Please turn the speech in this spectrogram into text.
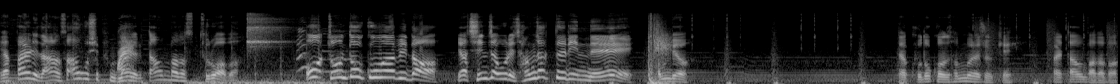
야, 빨리 나랑 싸우고 싶으면 빨리 다운받아서 들어와봐. 어? 쫀떡궁합이다! 야, 진짜 우리 장작들이 있네! 덤벼. 내가 구독권 선물해줄게. 빨리 다운받아봐.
